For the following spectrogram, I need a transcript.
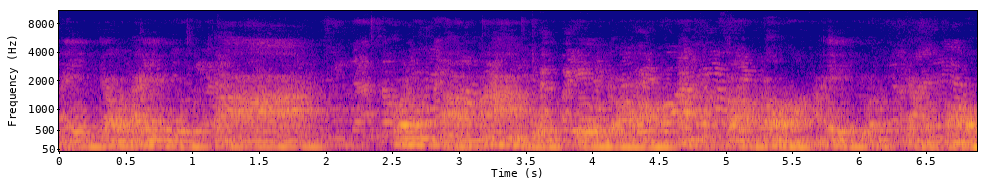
าไปไอ้เจ้าได้บุญตา คนสามารถบุญเดอกตั้งต่อดให้จดจำต่อ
